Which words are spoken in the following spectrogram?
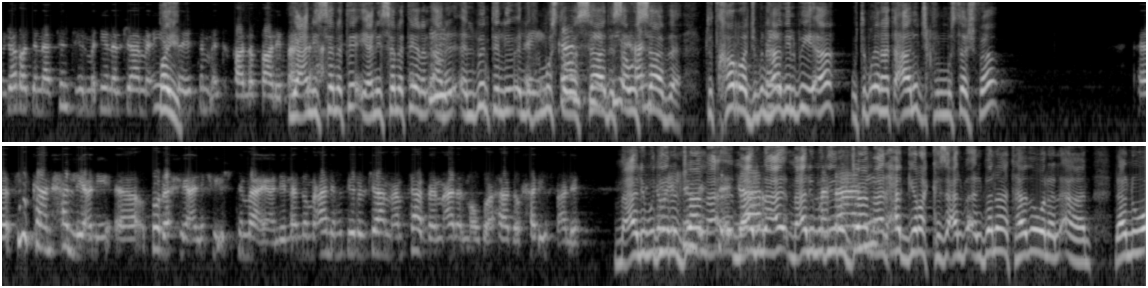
مجرد أنها تنتهي المدينة الجامعية طيب. سيتم انتقال الطالبات يعني لها. سنتين يعني سنتين الآن البنت اللي اللي في إيه، المستوى السادس حل. السابع بتتخرج من هذه البيئة وتبغينها تعالجك في المستشفى؟ آه، في كان حل يعني آه، طرح يعني في اجتماع يعني لأنه معالي مدير الجامعة متابع معنا الموضوع هذا وحريص عليه معالي مدير الجامعة معالي مع- معالي مدير الجامعة الحق يركز على الب- البنات هذول الآن لأنه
